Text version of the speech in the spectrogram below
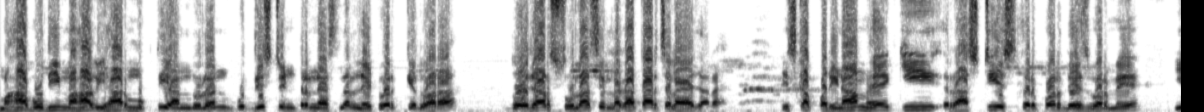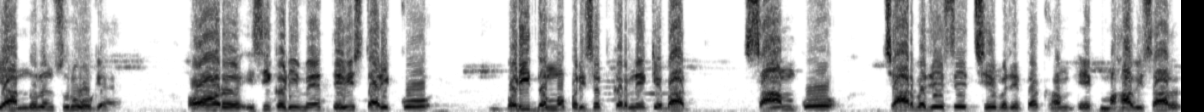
महाबोधि, महाविहार मुक्ति आंदोलन बुद्धिस्ट इंटरनेशनल नेटवर्क के द्वारा 2016 से लगातार चलाया जा रहा है। इसका परिणाम है कि राष्ट्रीय स्तर पर देश भर में ये आंदोलन शुरू हो गया है। और इसी कड़ी में 23 तारीख को बड़ी धम्म परिषद करने के बाद शाम को चार बजे से छः बजे तक हम एक महाविशाल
